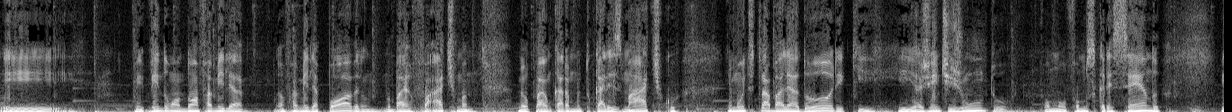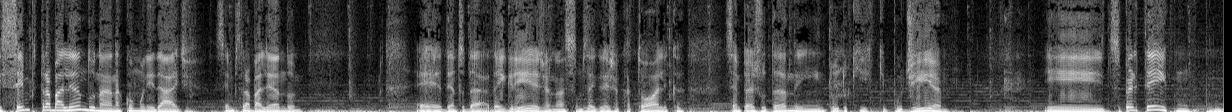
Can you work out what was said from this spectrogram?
e vindo de uma, de uma família uma família pobre no bairro Fátima. Meu pai é um cara muito carismático e muito trabalhador e que e a gente junto fomos, fomos crescendo e sempre trabalhando na, na comunidade, sempre trabalhando é, dentro da, da igreja, nós somos da igreja católica, sempre ajudando em, tudo que, que podia. E despertei com, com,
